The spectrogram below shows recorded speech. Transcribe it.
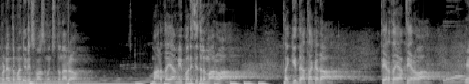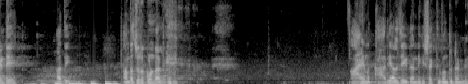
ఇప్పుడు ఎంతమంది విశ్వాసం ఉంచుతున్నారో? మారతాయా? మీ పరిస్థితులు మారవా? తగ్గిద్దా తగ్గదా? తీరతాయా తీరవా? ఏంటి? అది అంత చురుగ్గా ఉండాలి. ఆయన కార్యాలు చేయడానికి శక్తివంతుడండి.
